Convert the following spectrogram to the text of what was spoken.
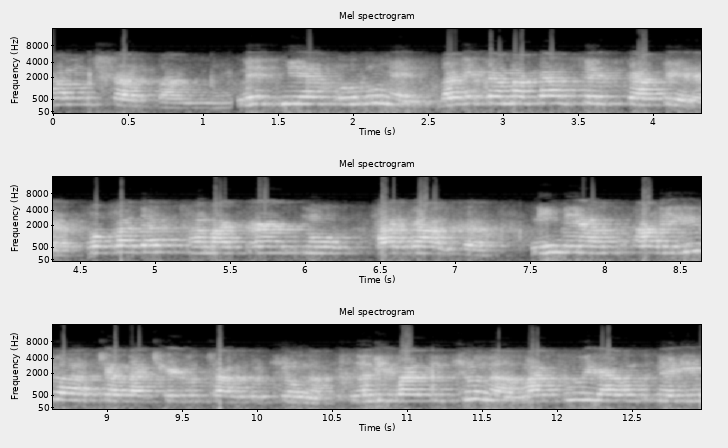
ընդհանուր շատ բան ունենք։ Մեզ միավորում են բարեկամական ծեր կապերը, փոխադարձ համակրանքն ու հարգանքը, միմյանց ավելի լավ ճանաչելու ցանկությունը, նվիրվածությունը մարդու իրավունքների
